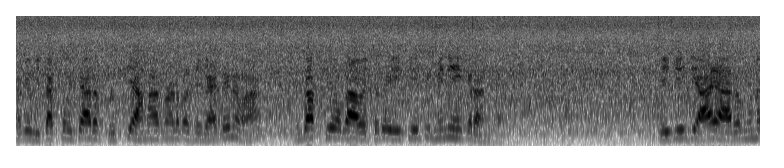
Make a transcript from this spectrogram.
ඒකේ විතක්ක ਵਿਚාර කෘත්‍ය හමාරුණාට පස්සේ වැටෙනවා. හුඟක් යෝගාවචර ඒකේටි මෙනෙහි කරන්නේ. ඒකේටි ආයෙ අරමුණ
